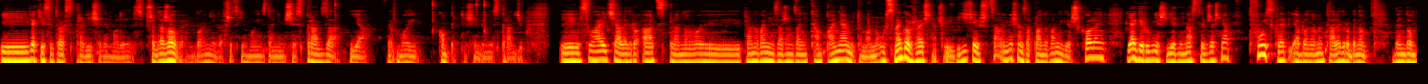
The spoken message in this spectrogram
i w jakiej sytuacji sprawdzi się ten model sprzedażowy, bo nie we wszystkich moim zdaniem się sprawdza. Ja w moim kompletnie się nie sprawdził. Słuchajcie, Allegro Ads, y, planowanie zarządzanie kampaniami, to mamy 8 września, czyli widzicie już cały miesiąc zaplanowanych jest szkoleń, jak i również 11 września. Twój sklep i abonamenty Allegro będą, będą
